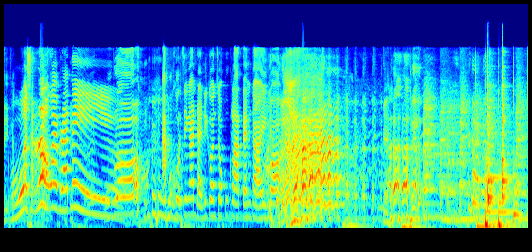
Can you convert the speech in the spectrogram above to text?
nih. Oh, seru kowe berarti. Bro, aku kursi ngandani koncoku Klaten kae kok.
